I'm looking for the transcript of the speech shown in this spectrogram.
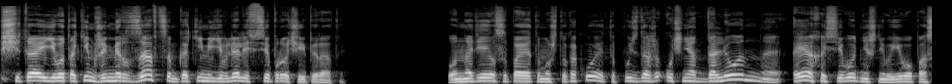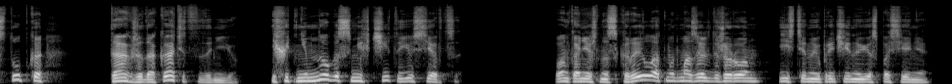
считая его таким же мерзавцем, какими являлись все прочие пираты. Он надеялся поэтому, что какое-то, пусть даже очень отдаленное, эхо сегодняшнего его поступка также докатится до нее и хоть немного смягчит ее сердце. Он, конечно, скрыл от мадемуазель де Жерон истинную причину ее спасения.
